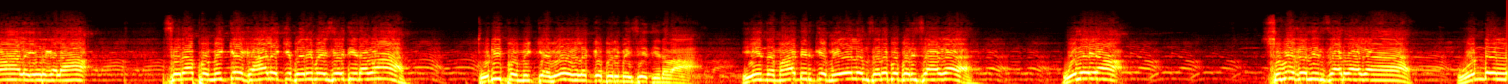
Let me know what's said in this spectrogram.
காளையர்களா? சிறப்பு மிக்க காளைக்கு பெருமை சேர்த்திடவா? துடிப்பு மிக்க வீரர்களுக்கு பெருமை சேர்த்திடவா? இந்த மாட்டிற்கு மேலும் சிறப்பு பரிசாக உதயா சுபகதிர் சார்பாக ஒன்றில்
